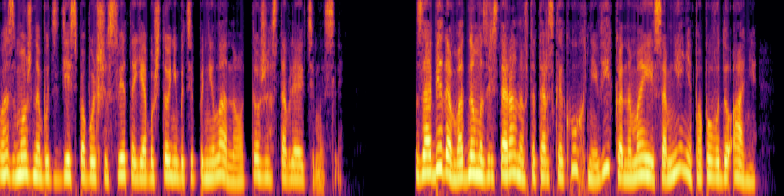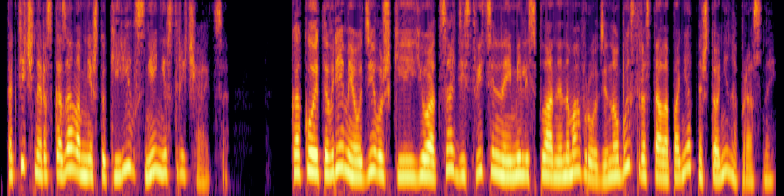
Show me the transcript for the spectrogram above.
Возможно, будь здесь побольше света, я бы что-нибудь и поняла, но тоже оставляю эти мысли. За обедом в одном из ресторанов татарской кухни Вика на мои сомнения по поводу Ани — тактично рассказала мне, что Кирилл с ней не встречается. Какое-то время у девушки и ее отца действительно имелись планы на Мавроде, но быстро стало понятно, что они напрасны.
